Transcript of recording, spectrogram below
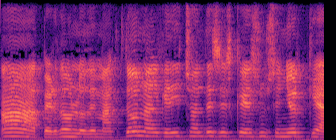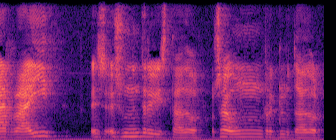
Ah, perdón, lo de McDonald que he dicho antes es que es un señor que a raíz, es, es un entrevistador, o sea, un reclutador,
